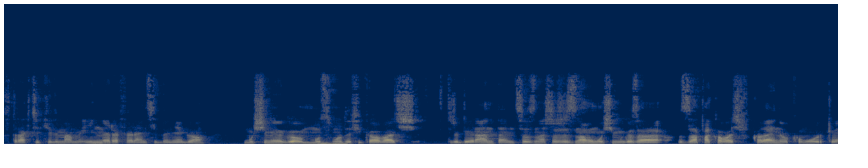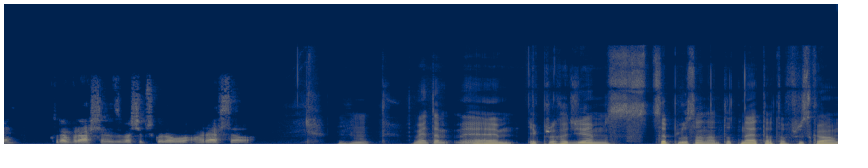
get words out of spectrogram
w trakcie, kiedy mamy inne referencje do niego, musimy go móc mhm. modyfikować w trybie runtime, co oznacza, że znowu musimy go za, zapakować w kolejną komórkę, która wreszcie nazywa się przykładowo RefCell. Mhm. Pamiętam, jak przechodziłem z C na .NET, to wszystko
